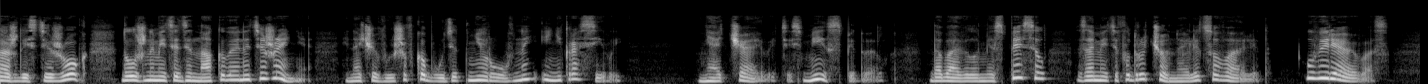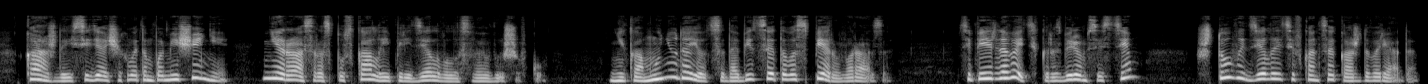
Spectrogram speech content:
Каждый стежок должен иметь одинаковое натяжение, иначе вышивка будет неровной и некрасивой. «Не отчаивайтесь, мисс Спидуэлл», — добавила мисс Песел, заметив удрученное лицо Вайлет. «Уверяю вас, каждая из сидящих в этом помещении не раз распускала и переделывала свою вышивку. Никому не удается добиться этого с первого раза. Теперь давайте-ка разберемся с тем, что вы делаете в конце каждого ряда.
